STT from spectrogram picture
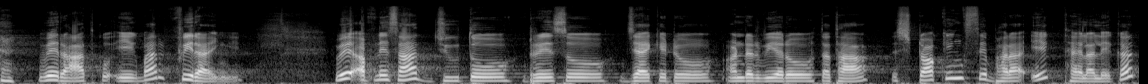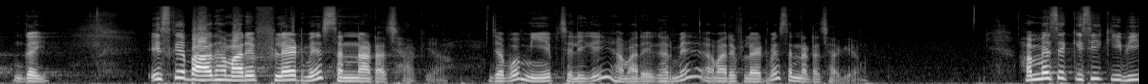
वे रात को एक बार फिर आएँगी। वे अपने साथ जूतों, ड्रेसों, जैकेटों, अंडरवियरों तथा स्टॉकिंग से भरा एक थैला लेकर गई। इसके बाद हमारे फ्लैट में सन्नाटा छा गया। जब वो मीएप चली गई, हमारे घर में, हमारे फ्लैट में सन्नाटा छा गया। हम में से किसी की भी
